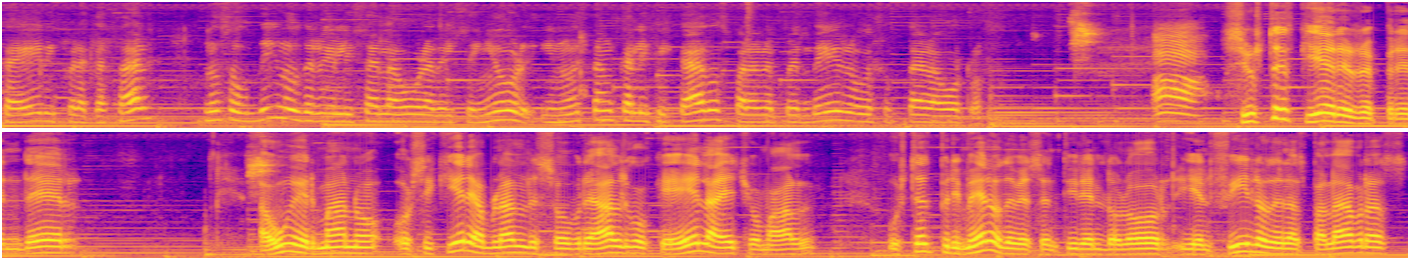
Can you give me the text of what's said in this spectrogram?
caer y fracasar, no son dignos de realizar la obra del Señor y no están calificados para reprender o exhortar a otros. Si usted quiere reprender a un hermano o si quiere hablarle sobre algo que él ha hecho mal, usted primero debe sentir el dolor y el filo de las palabras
